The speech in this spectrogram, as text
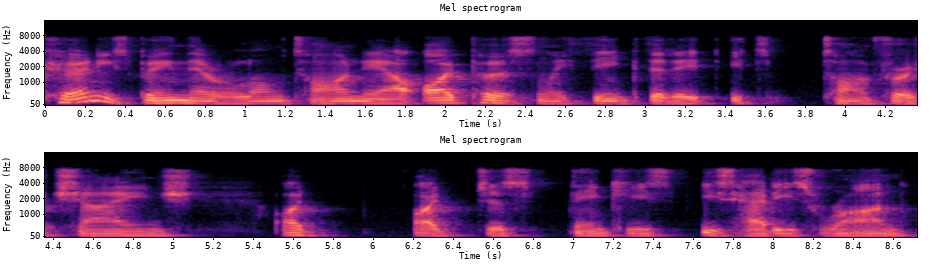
Kearney's been there a long time now. I personally think that it, it's time for a change. I I just think he's he's had his run.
